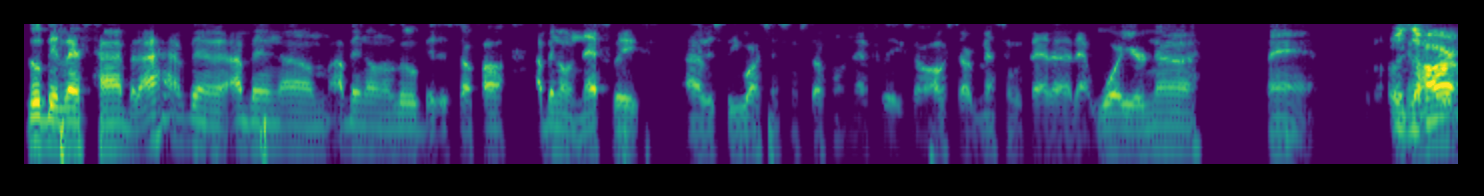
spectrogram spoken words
little bit less time, but I have been. I've been. Um, I've been on a little bit of stuff. I, I've been on Netflix, obviously watching some stuff on Netflix. So I'll start messing with that. Uh, that Warrior Nun, man. Was it hard?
